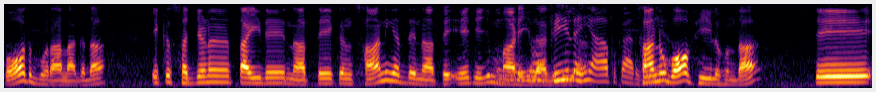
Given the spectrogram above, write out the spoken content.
ਬਹੁਤ ਬੁਰਾ ਲੱਗਦਾ ਇੱਕ ਸੱਜਣ ਤਾਈ ਦੇ ਨਾਤੇ ਇੱਕ ਇਨਸਾਨੀਅਤ ਦੇ ਨਾਤੇ ਇਹ ਚੀਜ਼ ਮਾੜੀ ਲੱਗਦੀ ਆ। ਸਾਨੂੰ। ਬਹੁਤ ਫੀਲ ਹੁੰਦਾ ਤੇ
